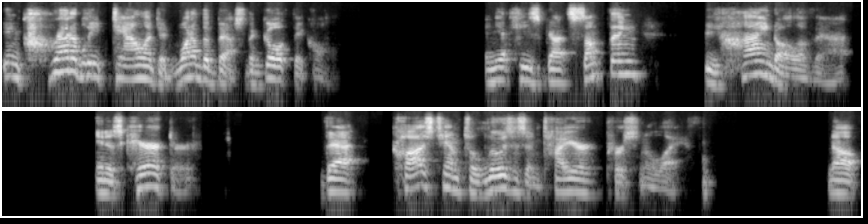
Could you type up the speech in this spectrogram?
incredibly talented, one of the best, the GOAT, they call him. And yet he's got something behind all of that in his character that caused him to lose his entire personal life. Now,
